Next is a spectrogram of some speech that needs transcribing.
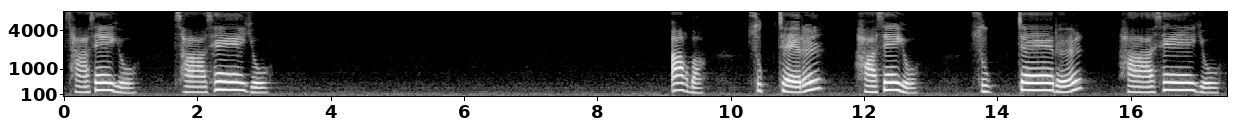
사세요. 사세요. 아바 숙제를 하세요. 숙제를 하세요.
